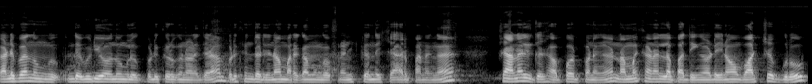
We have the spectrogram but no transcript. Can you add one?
கண்டிப்பாக இந்த உங்கள் இந்த வீடியோ வந்து உங்களுக்கு பிடிச்சிருக்குன்னு நினைக்கிறேன். பிடிச்சிருந்ததுன்னா மறக்காமல் உங்கள் ஃப்ரெண்ட்ஸ்க்கு வந்து ஷேர் பண்ணுங்கள் சேனலுக்கு சப்போர்ட் பண்ணுங்கள் நம்ம சேனலில் பார்த்தீங்க அப்படின்னா WhatsApp group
